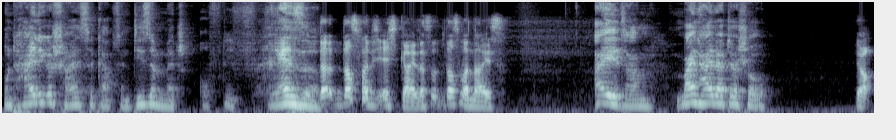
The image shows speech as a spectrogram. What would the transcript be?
Und heilige Scheiße gab es in diesem Match auf die Fresse. Da, das fand ich echt geil. Das, das war nice. Alter, mein Highlight der Show. Ja.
